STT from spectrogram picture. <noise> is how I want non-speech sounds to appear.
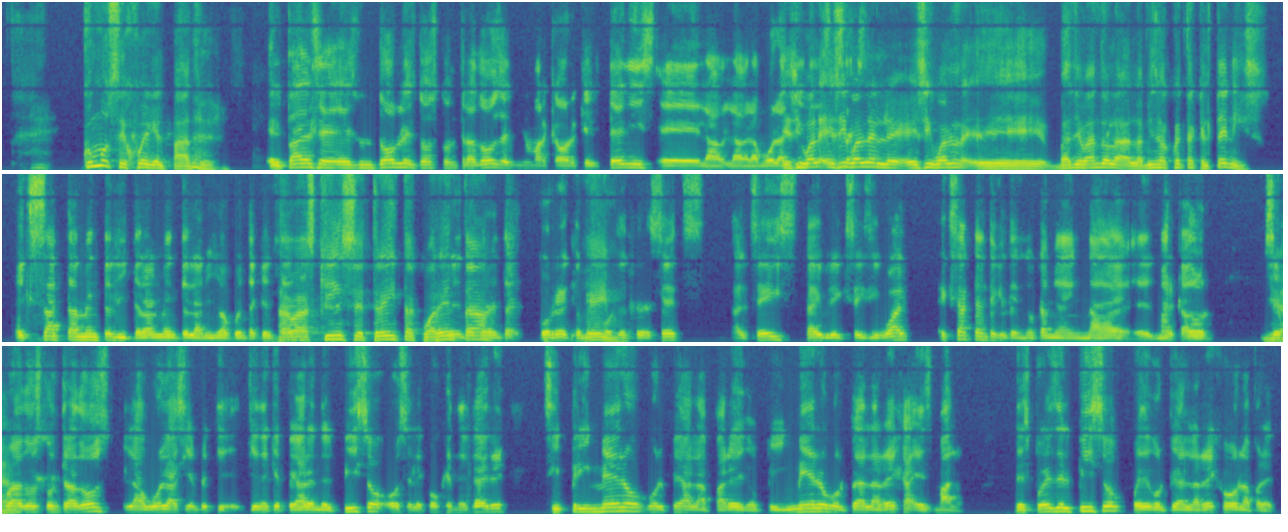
¿cómo se juega el pádel? El pádel es un doble, es dos contra dos, el mismo marcador que el tenis, eh, la, la, bola... Es igual, es igual, es igual, eh, va llevando la, la misma cuenta que el tenis exactamente, literalmente la misma cuenta que el Estabas 15, 30, 40. correcto, mejor de tres sets al 6, tiebreak 6 igual. Exactamente que el tenis no cambia en nada el marcador. Se juega dos contra dos, la bola siempre tiene que pegar en el piso o se le coge en el aire. Si primero golpea la pared o primero golpea la reja, es malo. Después del piso, puede golpear la reja o la pared.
